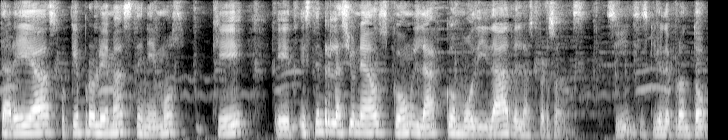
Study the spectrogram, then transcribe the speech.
tareas o qué problemas tenemos que eh, estén relacionados con la comodidad de las personas. ¿sí? Si es que yo de pronto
